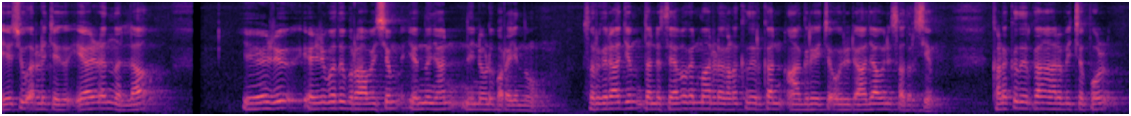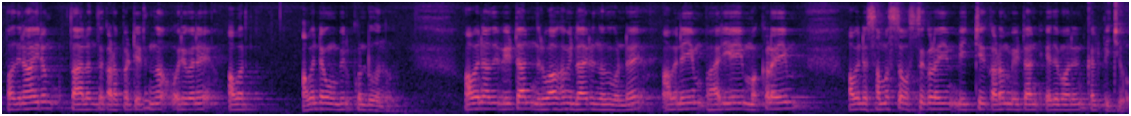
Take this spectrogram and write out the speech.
യേശു അരളി ചെയ്തു ഏഴെന്നല്ല ഏഴ് എഴുപത് പ്രാവശ്യം എന്ന് ഞാൻ നിന്നോട് പറയുന്നു. സ്വർഗരാജ്യം തന്റെ സേവകന്മാരുടെ കണക്ക് തീർക്കാൻ ആഗ്രഹിച്ച ഒരു രാജാവിന് സദൃശ്യം. കണക്ക് തീർക്കാൻ ആരംഭിച്ചപ്പോൾ പതിനായിരം താലന്ത് കടപ്പെട്ടിരുന്ന ഒരുവനെ അവർ അവന്റെ മുമ്പിൽ കൊണ്ടുവന്നു. അവനത് വീട്ടാൻ നിർവാഹമില്ലായിരുന്നതുകൊണ്ട് അവനെയും ഭാര്യയെയും മക്കളെയും അവന്റെ സമസ്ത വസ്തുക്കളെയും വിറ്റ് കടം വീട്ടാൻ യജമാനൻ കൽപ്പിച്ചു.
